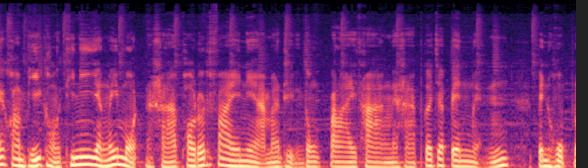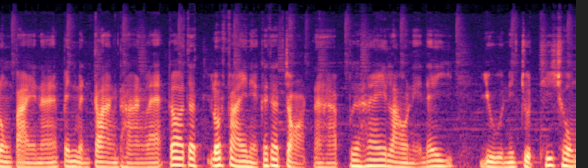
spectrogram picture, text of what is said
และความพีคของที่นี่ยังไม่หมดนะครับพอรถไฟเนี่ยมาถึงตรงปลายทางนะครับก็จะเป็นเหมือนเป็นหุบลงไปนะ เป็นเหมือนกลางทางแล้วก็จะรถไฟเนี่ยก็จะจอดนะครับเพื่อให้เราเนี่ยได้อยู่ในจุดที่ชม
